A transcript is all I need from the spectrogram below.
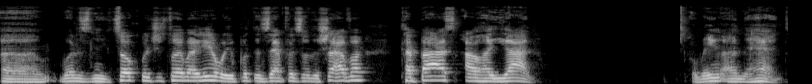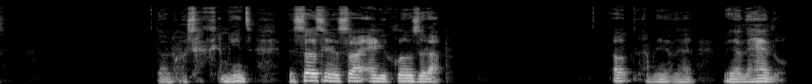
um, what is the tzok, which is talking about here, where you put the zephyrs or the shava, tapas al hayad, a ring on the hand. Don't know exactly what it means. The associated saw and you close it up. Oh, mean on the hand, ring on the handle.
